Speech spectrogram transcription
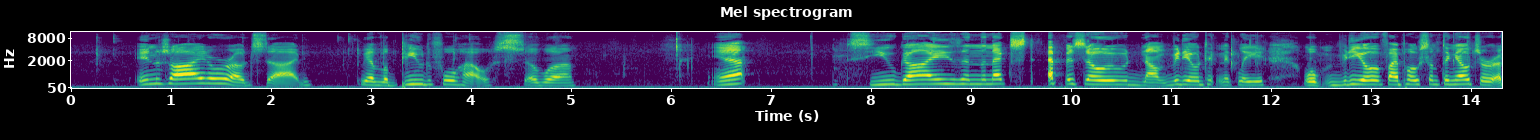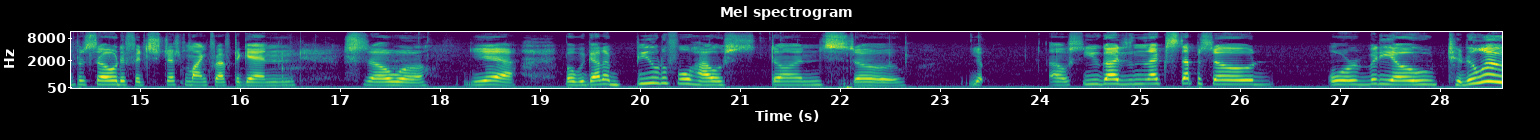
Inside or outside. We have a beautiful house. So, uh, yeah. See you guys in the next episode. Not video, technically. Well, video if I post something else, or episode if it's just Minecraft again. So, uh, yeah. But we got a beautiful house done, so. I'll see you guys in the next episode or video. Toodaloo!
